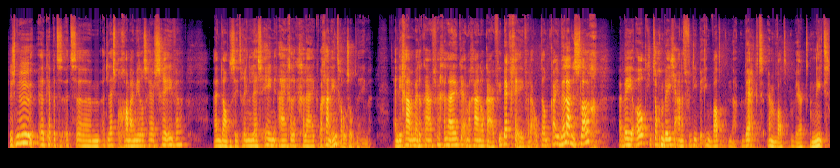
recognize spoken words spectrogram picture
Dus nu, ik heb het, het, ehm, het lesprogramma inmiddels herschreven. En dan zit er in les 1 eigenlijk gelijk, we gaan intro's opnemen. En die gaan we met elkaar vergelijken en we gaan elkaar feedback geven daarop. Dan kan je wel aan de slag, maar ben je ook je toch een beetje aan het verdiepen in wat nou, werkt en wat werkt niet.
